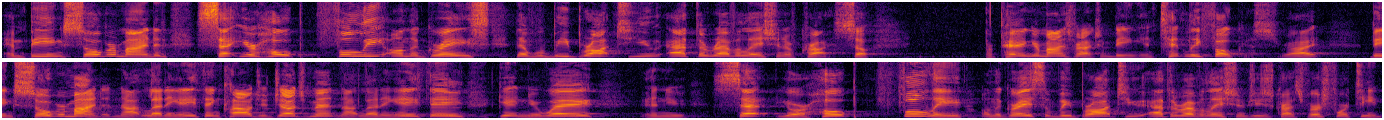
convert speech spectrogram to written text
and being sober-minded, set your hope fully on the grace that will be brought to you at the revelation of Christ. So, preparing your minds for action, being intently focused, right? Being sober-minded, not letting anything cloud your judgment, not letting anything get in your way, and you set your hope fully on the grace that will be brought to you at the revelation of Jesus Christ. Verse 14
